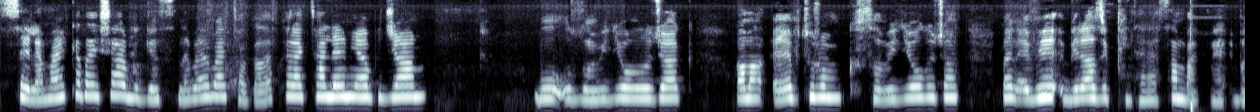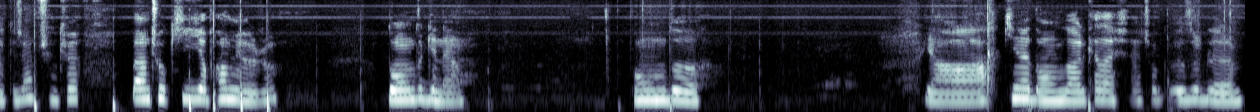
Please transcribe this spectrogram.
Selam arkadaşlar. Bugün sizinle beraber Tokalaf karakterlerimi yapacağım. Bu uzun video olacak. Ama ev turum kısa video olacak. Ben evi birazcık Pinterest'ten bakmaya bakacağım. Çünkü ben çok iyi yapamıyorum. Dondu yine. Dondu. Ya yine dondu arkadaşlar. Çok özür dilerim.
